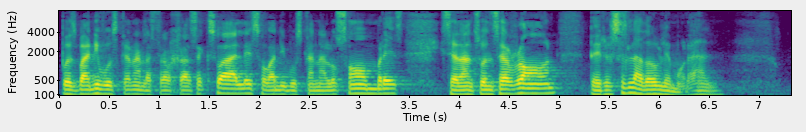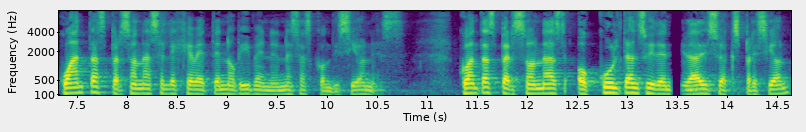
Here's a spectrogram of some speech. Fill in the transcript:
pues van y buscan a las trabajadoras sexuales o van y buscan a los hombres y se dan su encerrón, pero esa es la doble moral. ¿Cuántas personas LGBT no viven en esas condiciones? ¿Cuántas personas ocultan su identidad y su expresión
